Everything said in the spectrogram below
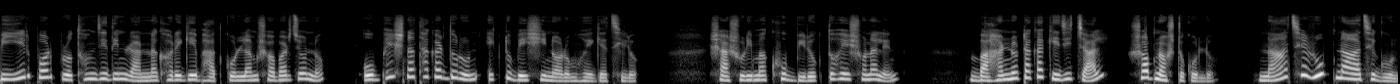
বিয়ের পর প্রথম যেদিন রান্নাঘরে গিয়ে ভাত করলাম সবার জন্য, অভ্যেস না থাকার দরুন একটু বেশি নরম হয়ে গেছিল। শাশুড়িমা খুব বিরক্ত হয়ে শোনালেন, বাহান্ন টাকা কেজি চাল সব নষ্ট করল। না আছে রূপ, না আছে গুণ।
